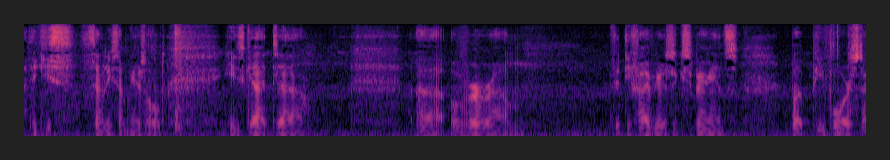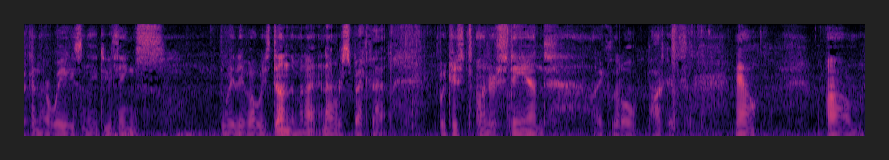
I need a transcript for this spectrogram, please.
I think he's 70 something years old. He's got uh, uh, over um, 55 years experience, but people are stuck in their ways and they do things the way they've always done them. And I, and I respect that, but just understand like little pockets. Now, um,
